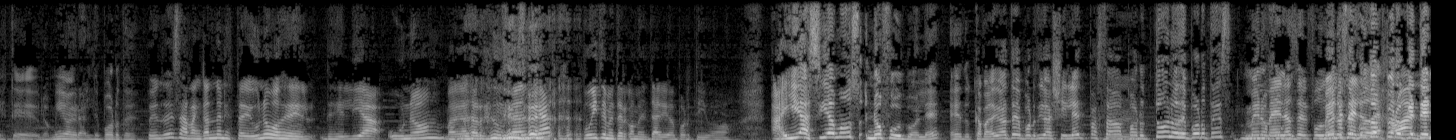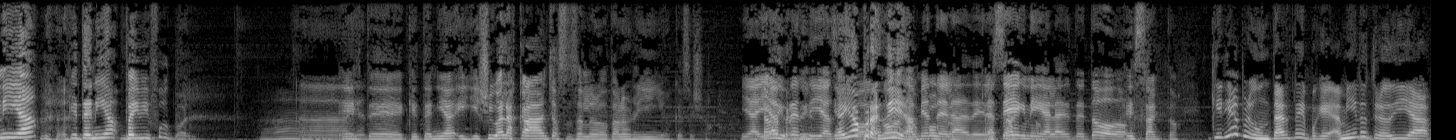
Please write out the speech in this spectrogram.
Este, lo mío era el deporte. Pero entonces arrancando en Estadio 1, vos desde, el- desde el día 1, valga la redundancia, pudiste meter comentario deportivo. Ahí hacíamos no fútbol, ¿eh? Eh, Cabalgata Deportiva Gillette pasaba por todos los deportes menos, Mm. Menos el fútbol, Menos que el fútbol, pero que tenía, que tenía baby fútbol. Ah, bien. este, que tenía, y que yo iba a las canchas a hacerle notar a los niños, qué sé yo. y ahí Estaba aprendías Y ahí un poco, aprendía. también de la, de la técnica, la- de todo. Exacto. Quería preguntarte, porque a mí el otro día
